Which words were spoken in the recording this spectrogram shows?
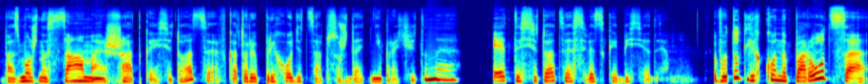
возможно, самая шаткая ситуация, в которой приходится обсуждать непрочитанное, это ситуация светской беседы. Вот тут легко напороться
